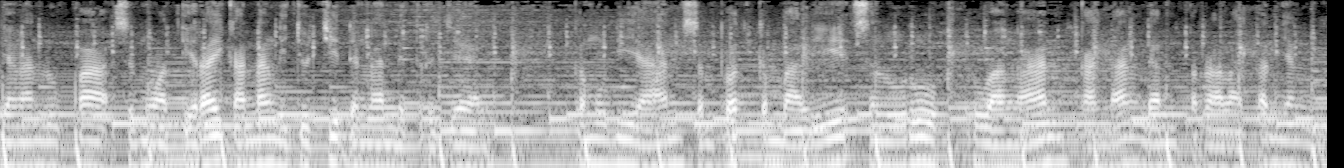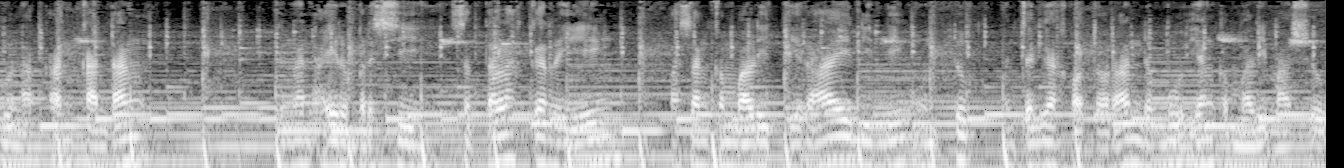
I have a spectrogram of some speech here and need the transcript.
Jangan lupa semua tirai kandang dicuci dengan deterjen. Kemudian semprot kembali seluruh ruangan, kandang, dan peralatan yang digunakan kandang dengan air bersih. Setelah kering, pasang kembali tirai dinding untuk mencegah kotoran debu yang kembali masuk.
